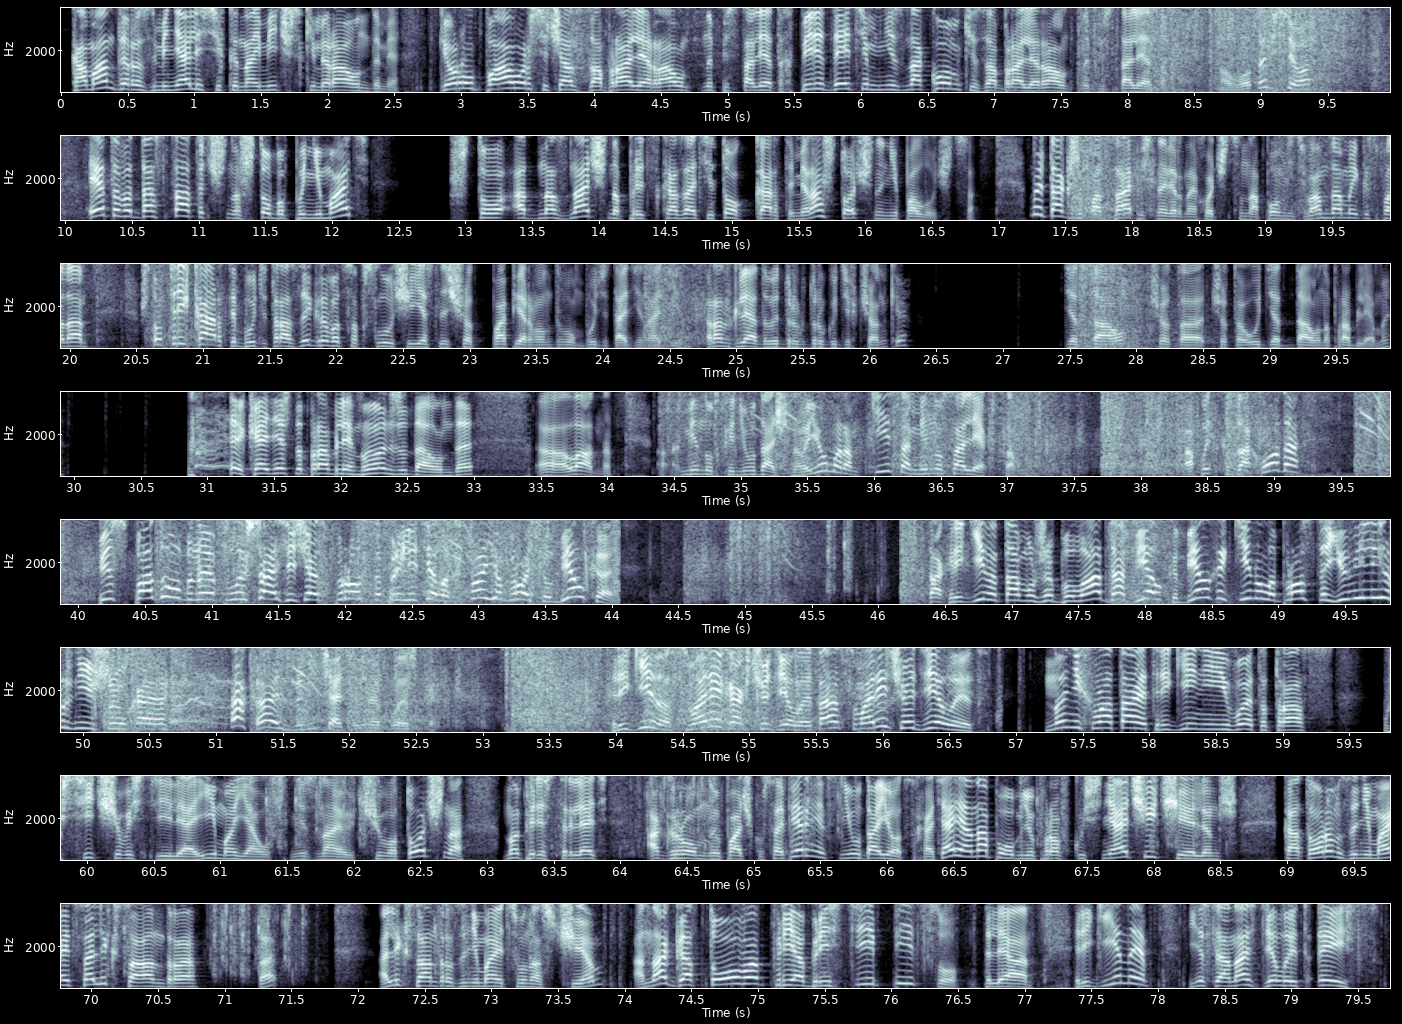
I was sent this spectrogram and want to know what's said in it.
Команды разменялись экономическими раундами. Girl Power сейчас забрали раунд на пистолетах. Перед этим незнакомки забрали раунд на пистолетах. А вот и все. Этого достаточно, чтобы понимать, что однозначно предсказать итог карты Мираж точно не получится. Ну и также под запись, наверное, хочется напомнить вам, дамы и господа, что три карты будет разыгрываться в случае, если счет по первым двум будет 1-1. Разглядывают друг друга девчонки. Деддаун. Что-то что у Деддауна проблемы. Конечно, проблемы. Он же даун, да? А, ладно. Минутка неудачного юмора. Киса минус Алекса. Попытка захода. Бесподобная флеша сейчас просто прилетела. Кто ее бросил? Белка? Так, Регина там уже была. Да, Белка. Белка кинула просто ювелирнейшую... Ха-ха, замечательная флешка. Регина, смотри, как что делает, а? Смотри, что делает. Но не хватает Регине и в этот раз усидчивости или аима, я уж не знаю чего точно, но перестрелять огромную пачку соперниц не удается. Хотя я напомню про вкуснячий челлендж, которым занимается Александра. Да? Александра занимается у нас чем? Она готова приобрести пиццу для Регины, если она сделает эйс.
